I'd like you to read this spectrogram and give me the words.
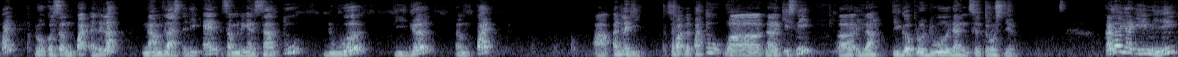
8, 2 kuasa 4 adalah 16. Jadi N sama dengan 1, 2, 3, 4. Ah, ada lagi. Sebab lepas tu uh, dalam kes ni uh, ialah 32 dan seterusnya. Kalau yang ini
